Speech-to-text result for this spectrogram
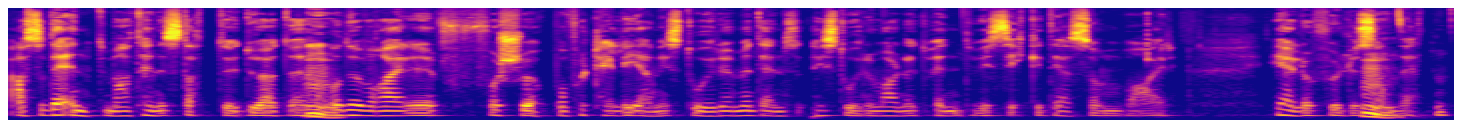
Altså, Det endte med at hennes datter døde. Mm. Og det var forsøk på å fortelle én historie, men den historien var nødvendigvis ikke det som var hele og fulle mm. sannheten.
